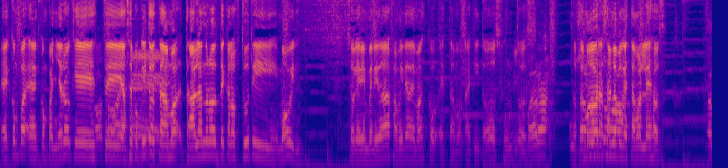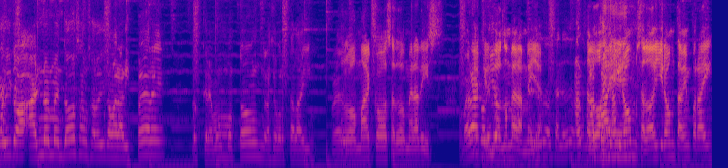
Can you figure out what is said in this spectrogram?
Es el, compa- el compañero que este, es hace que- poquito estábamos, estaba hablándonos de Call of Duty móvil. So que bienvenido a la familia de Manco, estamos aquí todos juntos. No podemos saludito abrazarlo a- porque estamos lejos. Un saludito a Arnold Mendoza, un saludito a Mararis Pérez. Los queremos un montón. Gracias por estar ahí. Ready. Saludos, Marcos. Saludos, millas. Saludos, saludos. Ah, Saludos a Ah, Jerome, saludos a Jerome también por ahí.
